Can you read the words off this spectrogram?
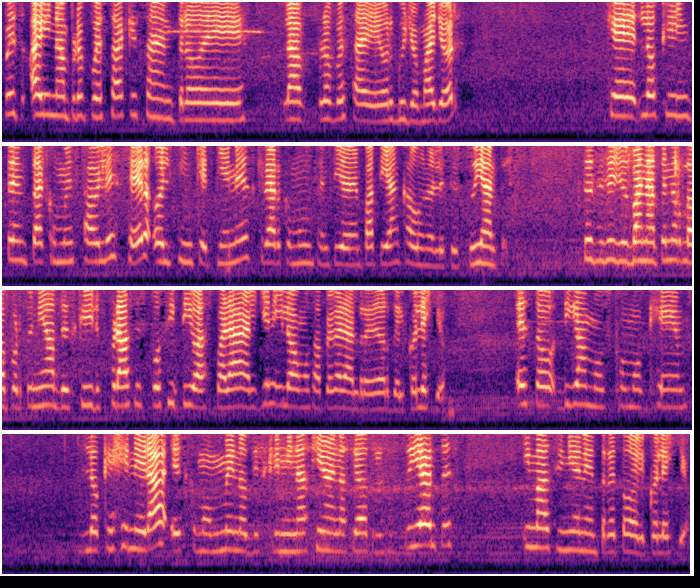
Pues hay una propuesta que está dentro de la propuesta de Orgullo Mayor, que lo que intenta como establecer o el fin que tiene es crear como un sentido de empatía en cada uno de los estudiantes. Entonces ellos van a tener la oportunidad de escribir frases positivas para alguien y lo vamos a pegar alrededor del colegio. Esto, digamos, como que lo que genera es como menos discriminación hacia otros estudiantes y más unión entre todo el colegio.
